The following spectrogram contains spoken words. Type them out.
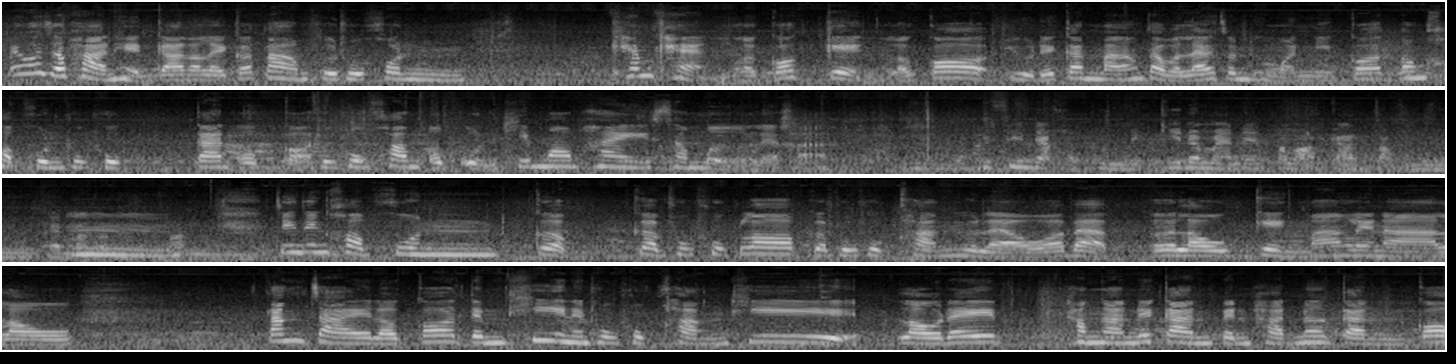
ไม่ว่าจะผ่านเหตุการณ์อะไรก็ตามคือทุกคนเข้มแข็งแล้วก็เก่งแล้วก็อยู่ด้วยกันมาตั้งแต่วันแรกจนถึงวันนี้ก็ต้องขอบคุณทุกๆ การอบกอดทุกๆ ความอบอุ่นที่มอบให้เสมอเลยค่ะอืมแล้วพี่ฟินอยากขอบคุณเบกกี้ด้วยไหมในตลอดการจับมือกันมาจนถึงวันนี้ จริงๆ ขอบคุณเกือบ เกือบทุกๆ รอบเกือบทุกๆ ครั้งอยู่แล้วว่าแบบเออเราเก่งมากเลยนะ เราตั้งใจแล้วก็เต็มที่ในทุกๆ ครั้งที่เราได้ทำงานด้วยกันเป็นพาร์ทเนอร์กัน ก็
